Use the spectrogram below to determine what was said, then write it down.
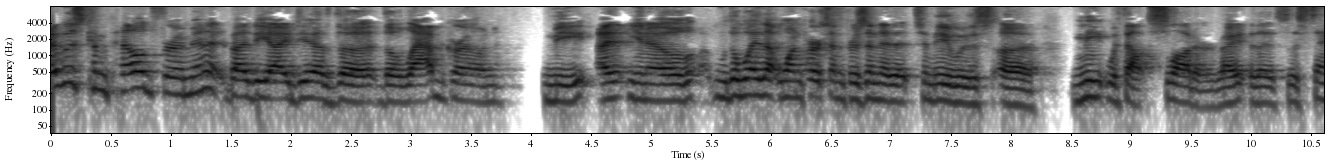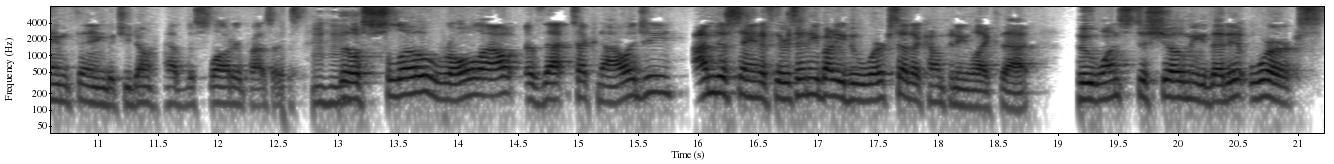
I was compelled for a minute by the idea of the the lab-grown meat. I, you know, the way that one person presented it to me was uh, meat without slaughter, right? That's the same thing, but you don't have the slaughter process. Mm-hmm. The slow rollout of that technology, I'm just saying, if there's anybody who works at a company like that who wants to show me that it works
